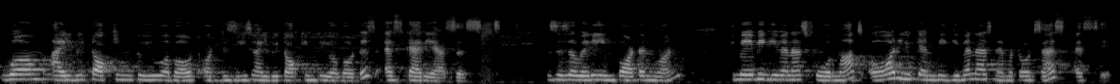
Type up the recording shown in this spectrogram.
worm I'll be talking to you about or disease I'll be talking to you about is Ascariasis. This is a very important one. It may be given as 4 marks or you can be given as nematodes as essay.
